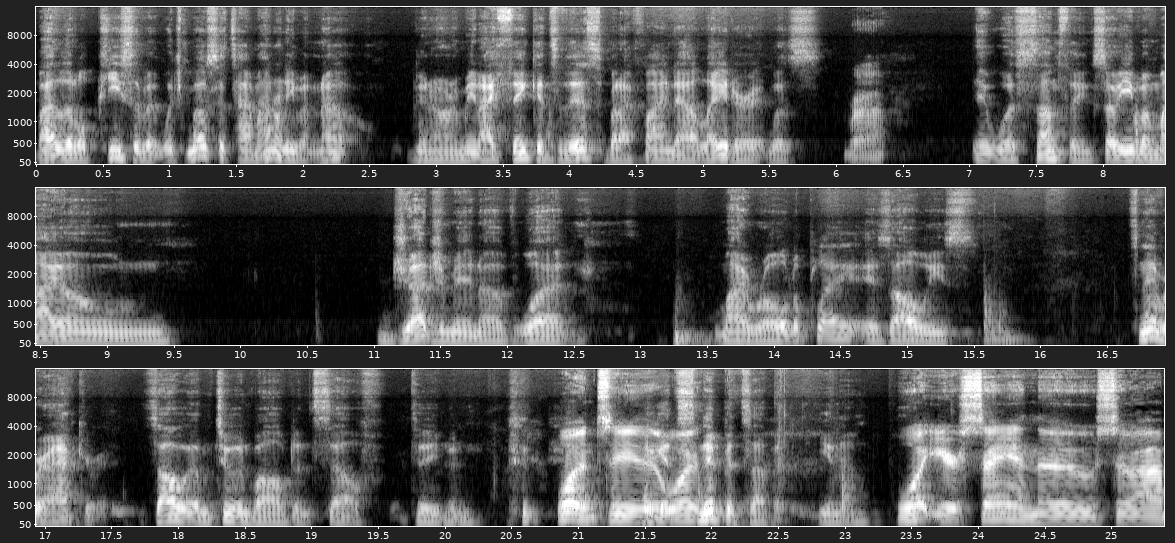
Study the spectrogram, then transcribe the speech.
my little piece of it, which most of the time I don't even know. You know what I mean? I think it's this, but I find out later it was right. it was something. So even my own judgment of what my role to play is always it's never accurate. It's always I'm too involved in self to even Well, and see I get what, snippets of it, you know. What you're saying though. So I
